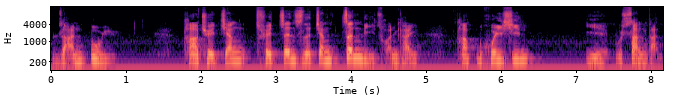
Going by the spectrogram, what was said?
然不语。他却将却真实的将真理传开，他不灰心，也不丧胆，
